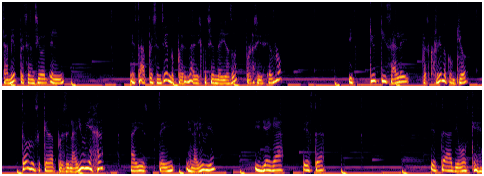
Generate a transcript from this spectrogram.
también presenció el, estaba presenciando pues la discusión de ellos dos, por así decirlo. Y Yuki sale pues corriendo con Kyo. Toru se queda pues en la lluvia. Ahí, ahí en la lluvia. Y llega esta. Esta, digamos que.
